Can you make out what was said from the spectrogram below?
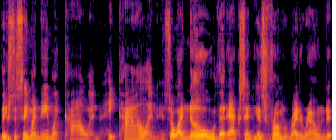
they used to say my name like Colin. Hey, Colin. So I know that accent is from right around,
